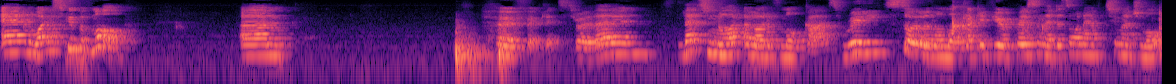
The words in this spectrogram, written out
And one scoop of milk. Um, perfect. Let's throw that in. That's not a lot of milk, guys. Really, so little milk. Like if you're a person that doesn't want to have too much milk,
